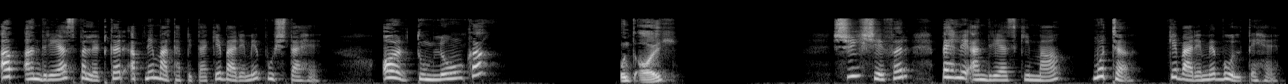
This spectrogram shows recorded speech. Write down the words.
अब अंद्रयास पलटकर अपने माता पिता के बारे में पूछता है और तुम लोगों का Und euch? श्री शेफर पहले अंद्रयास की माँ मुटर के बारे में बोलते हैं।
